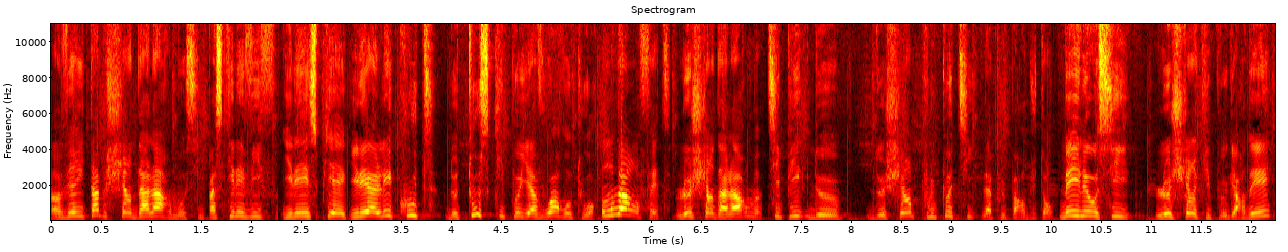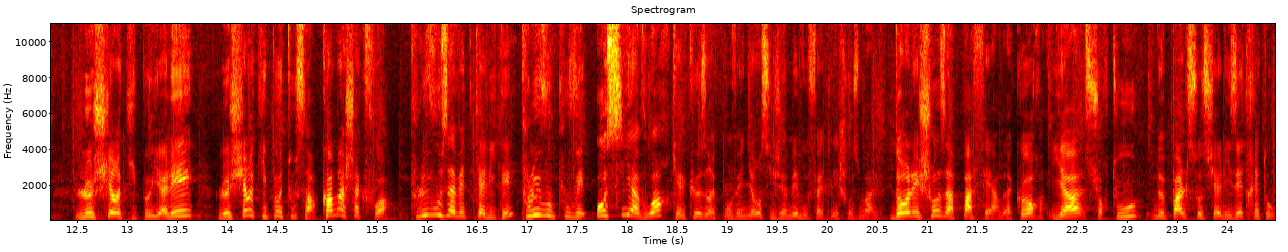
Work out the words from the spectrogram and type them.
un véritable chien d'alarme aussi, parce qu'il est vif, il est espiègle, il est à l'écoute de tout ce qu'il peut y avoir autour. On a en fait le chien d'alarme typique de, de chiens plus petits la plupart du temps, mais il est aussi le chien qui peut garder, le chien qui peut y aller, le chien qui peut tout ça. Comme à chaque fois, plus vous avez de qualité, plus vous pouvez aussi avoir quelques inconvénients si jamais vous faites les choses mal. Dans les choses à pas faire, d'accord? Il y a surtout ne pas le socialiser très tôt.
